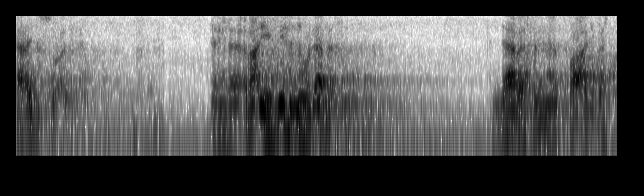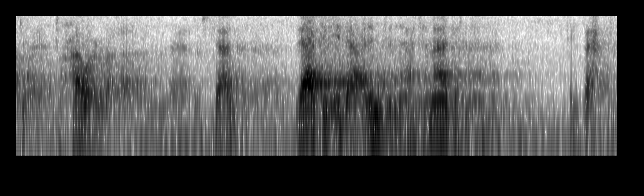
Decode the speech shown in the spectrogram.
أعد السؤال. له آه، رأيي فيه أنه لا بأس. لا بأس أن الطالبة تحاور الأستاذ لكن إذا علمت أنها تمادت في البحث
